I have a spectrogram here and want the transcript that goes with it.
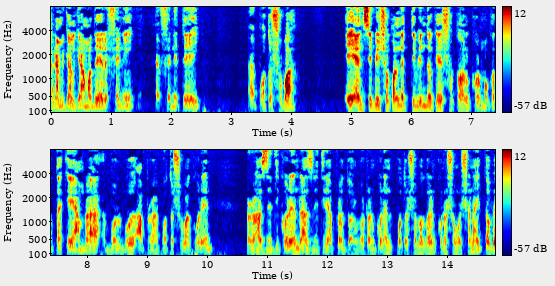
আগামীকালকে আমাদের ফেনী, ফেনীতেই পথসভা। এই এনসিপি সকল নেতৃবৃন্দকে, সকল কর্মকর্তাকে আমরা বলব, আপনারা পথসভা করেন। রাজনীতি করেন, রাজনীতির আপনারা দল গঠন করেন, পথসভা করেন, কোনো সমস্যা নাই। তবে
